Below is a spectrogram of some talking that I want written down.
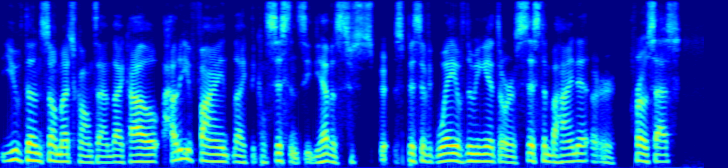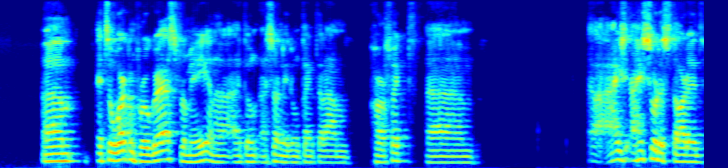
you've done so much content? Like how how do you find like the consistency? Do you have a sp- specific way of doing it or a system behind it or process? Um, it's a work in progress for me, and I, I don't, I certainly don't think that I'm perfect. Um, I, I sort of started.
